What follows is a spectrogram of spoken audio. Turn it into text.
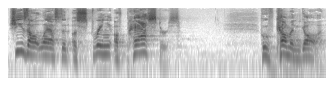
She's outlasted a string of pastors who've come and gone.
